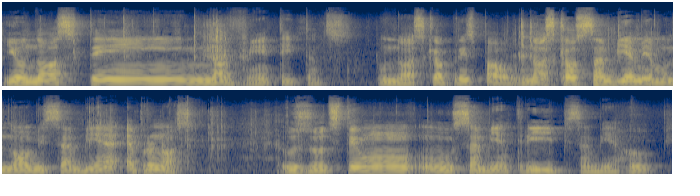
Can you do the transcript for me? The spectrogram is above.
e o nosso tem 90 e tantos. O nosso que é o principal. O nosso que é o sambinha mesmo. O nome sambinha é pro nosso. Os outros têm um, um sambinha trip, sambinha hope.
